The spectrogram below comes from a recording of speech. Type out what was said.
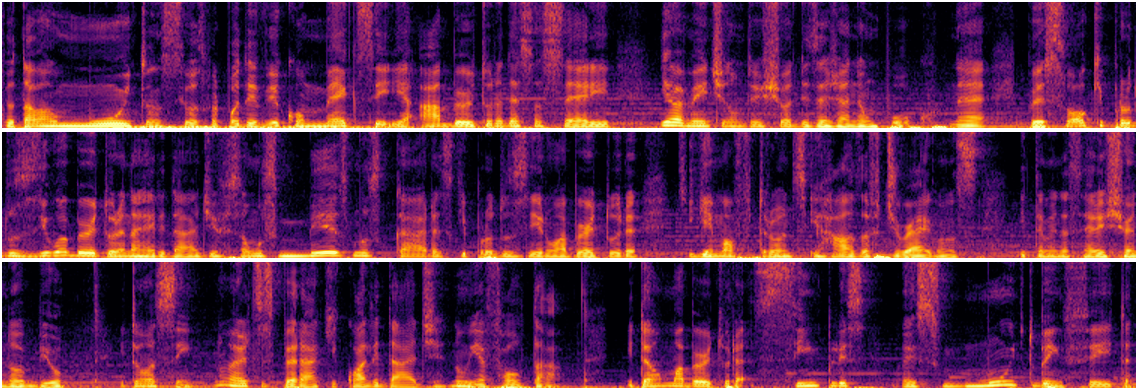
Eu tava muito ansioso para poder ver como é que seria a abertura dessa série e realmente não deixou a desejar nem um pouco, né? O pessoal que produziu a abertura na realidade são os mesmos caras que produziram a abertura de Game of Thrones e House of Dragons e também da série Chernobyl. Então assim, não era de se esperar que qualidade não ia faltar. Então é uma abertura simples, mas muito bem feita,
